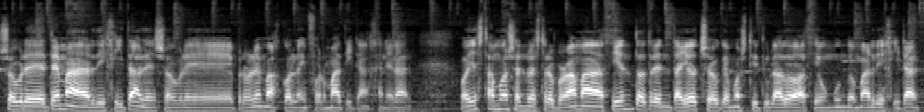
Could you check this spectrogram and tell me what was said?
sobre temas digitales, sobre problemas con la informática en general. Hoy estamos en nuestro programa 138 que hemos titulado Hacia un mundo más digital.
